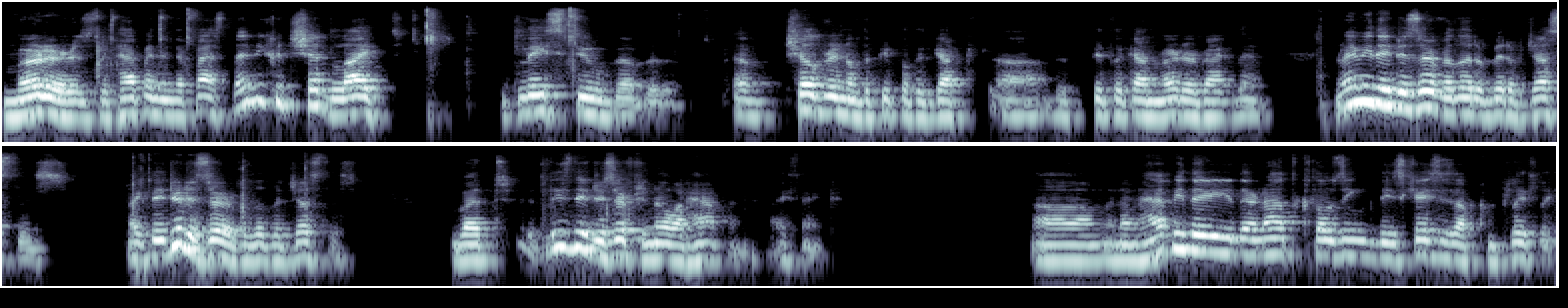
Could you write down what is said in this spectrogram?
murders that happened in the past, maybe could shed light at least to uh, uh, children of the people that got uh, the people that got murdered back then. Maybe they deserve a little bit of justice. Like they do deserve a little bit of justice, but at least they deserve to know what happened. I think, um, and I'm happy they they're not closing these cases up completely.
